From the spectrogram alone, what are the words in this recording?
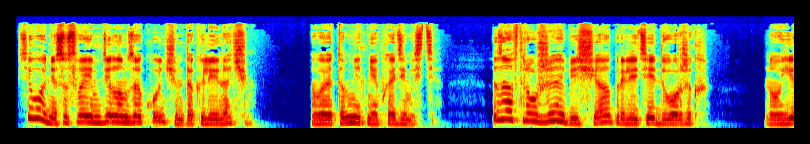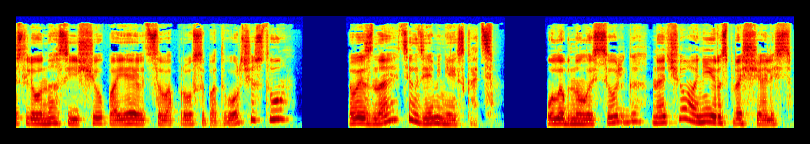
Сегодня со своим делом закончим, так или иначе. В этом нет необходимости. Завтра уже обещал прилететь дворжик. Но если у нас еще появятся вопросы по творчеству, вы знаете, где меня искать». Улыбнулась Ольга, на чем они и распрощались.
